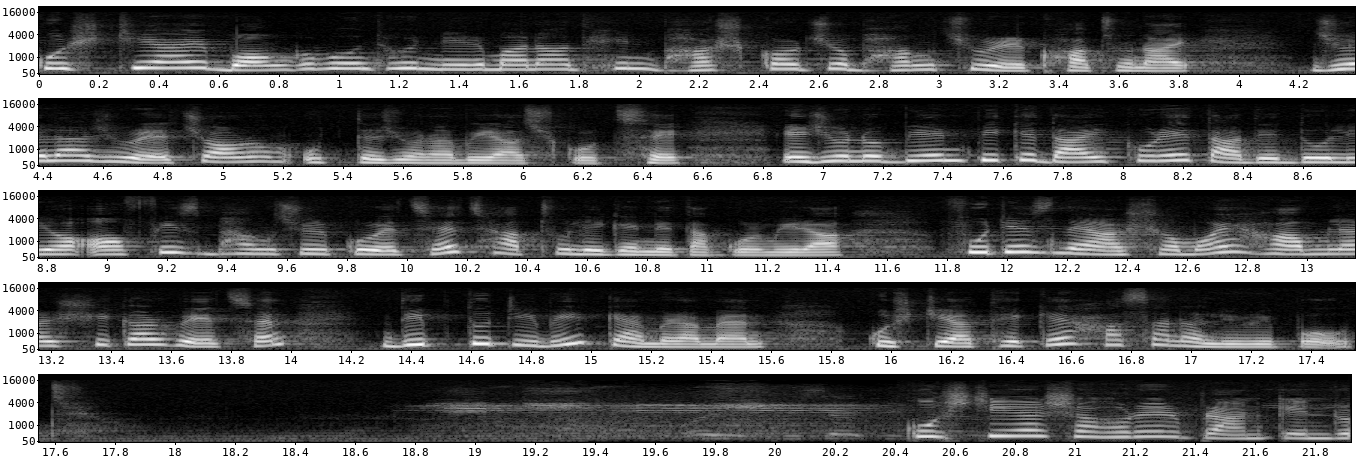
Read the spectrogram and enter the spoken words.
কুষ্টিয়ায় বঙ্গবন্ধুর নির্মাণাধীন ভাস্কর্য ভাঙচুরের ঘটনায় জেলা জুড়ে চরম উত্তেজনা বিরাজ করছে। এজন্য জন্য বিএনপিকে দায়ী করে তাদের দলীয় অফিস ভাঙচুর করেছে ছাত্রলীগের নেতাকর্মীরা। ফুটেজ নেওয়ার সময় হামলার শিকার হয়েছেন দীপ্ত টিভির ক্যামেরাম্যান। কুষ্টিয়া থেকে হাসান আলী রিপোর্ট। কুষ্টিয়া শহরের প্রাণকেন্দ্র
